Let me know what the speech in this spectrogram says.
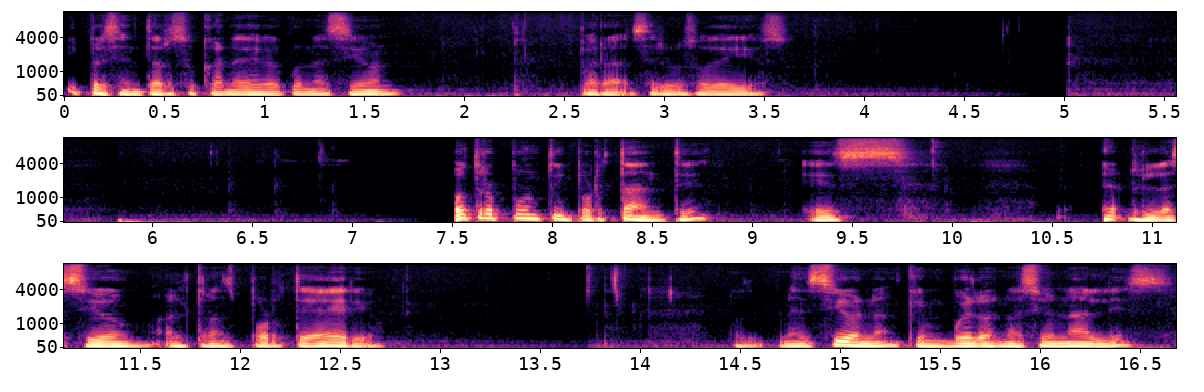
y presentar su carnet de vacunación para hacer uso de ellos. Otro punto importante es en relación al transporte aéreo. menciona que en vuelos nacionales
